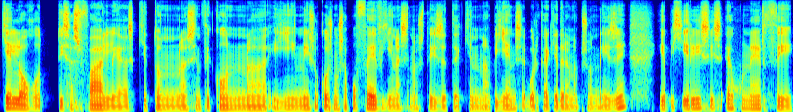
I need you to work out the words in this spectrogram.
και λόγω της ασφάλειας και των συνθήκων ε, υγιεινής ο κόσμος αποφεύγει να συνοστίζεται και να πηγαίνει σε εμπορικά κέντρα να ψωνίζει. Οι επιχειρήσεις έχουν έρθει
